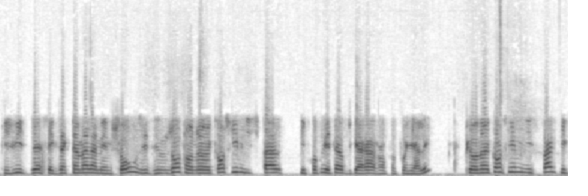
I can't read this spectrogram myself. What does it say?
Puis lui, il disait c'est exactement la même chose. Il dit nous autres, on a un conseiller municipal qui est propriétaire du garage, on peut pas y aller. Puis on a un conseiller municipal qui est,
